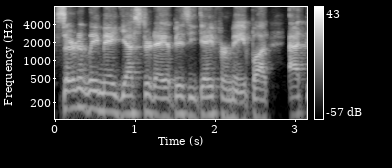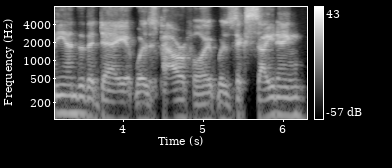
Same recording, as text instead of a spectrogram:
certainly made yesterday a busy day for me. But at the end of the day, it was powerful. It was exciting.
